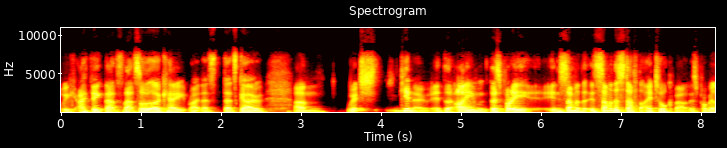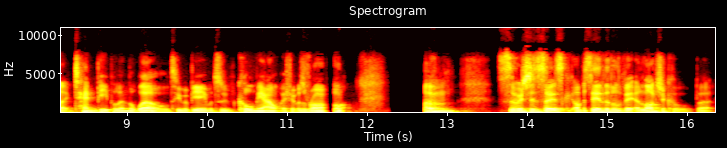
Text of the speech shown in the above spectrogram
we, I think that's that's all okay. Right, let's let's go. Um, which you know, it, I'm there's probably in some of the some of the stuff that I talk about, there's probably like ten people in the world who would be able to call me out if it was wrong. Um, so which is so it's obviously a little bit illogical, but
